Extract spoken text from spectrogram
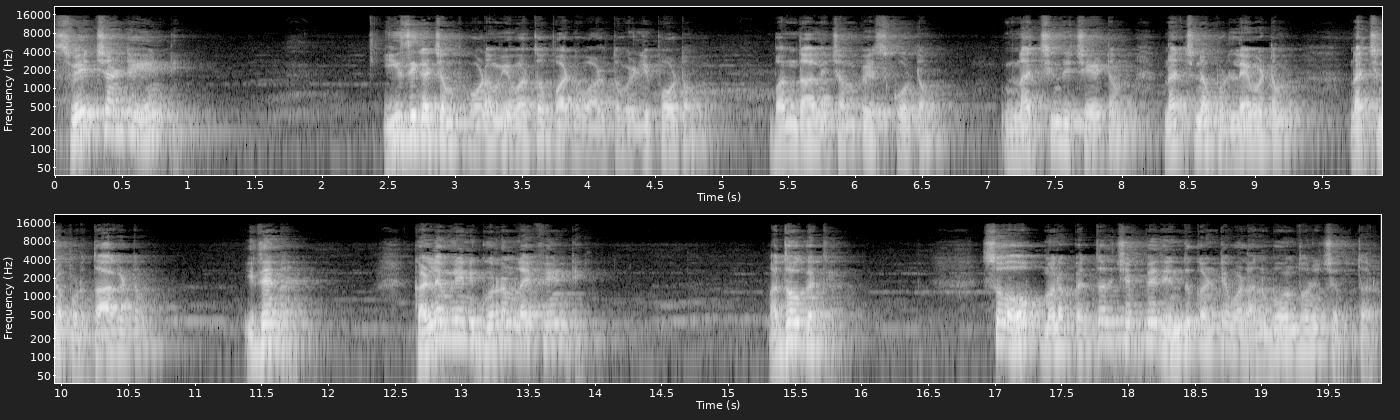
స్వేచ్ఛ అంటే ఏంటి? ఈజీగా చంపుకోవడం ఎవరితో పాటు వాళ్ళతో వెళ్ళిపోవటం బంధాల్ని చంపేసుకోవటం నచ్చింది చేయటం నచ్చినప్పుడు లేవటం నచ్చినప్పుడు తాగటం. ఇదేనా? కళ్ళెం లేని గుర్రం లైఫ్ ఏంటి? అధోగతి. సో మన పెద్దలు చెప్పేది ఎందుకంటే వాళ్ళ అనుభవంతోనే చెప్తారు.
